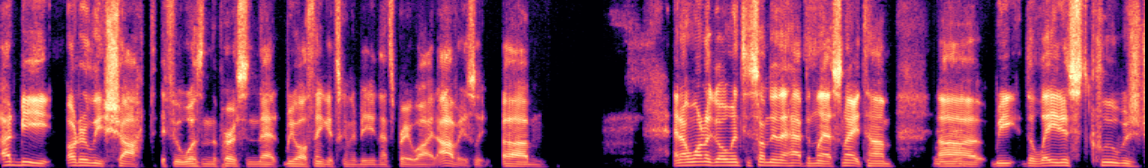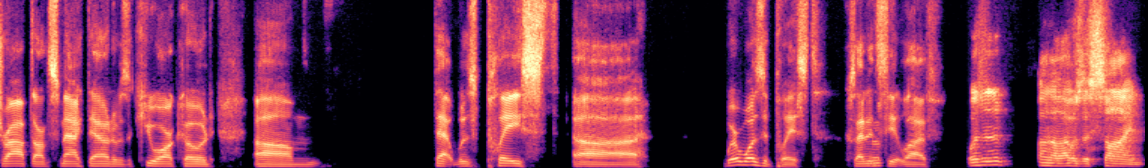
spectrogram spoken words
I'd be utterly shocked if it wasn't the person that we all think it's going to be, and that's Bray Wyatt, obviously. Um, and I want to go into something that happened last night, Tom. Mhm. Uh, we the latest clue was dropped on SmackDown. It was a QR code um, that was placed. Uh, where was it placed? Because I didn't see it live. Wasn't it? Oh no, that was a sign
